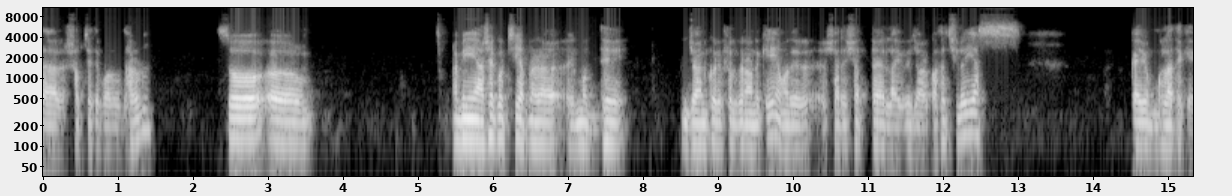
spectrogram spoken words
তার সবচাইতে বড় উদাহরণ। সো আমি আশা করছি আপনারা এর মধ্যে জয়েন করে ফেলবেন অনেকেই। আমাদের ৭:৩০ টায় লাইভে যাওয়ার কথা ছিল। ইয়াস! কাইয়ুম ভোলা থেকে।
